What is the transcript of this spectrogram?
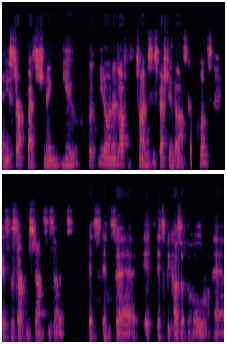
And you start questioning you. But you know and a lot of times especially in the last couple of months it's the circumstances and it's it's it's uh it, it's because of the whole uh,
